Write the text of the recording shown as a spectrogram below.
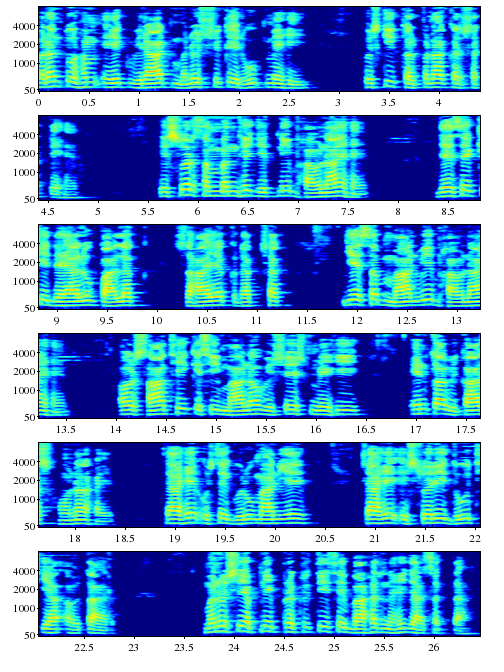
परंतु हम एक विराट मनुष्य के रूप में ही उसकी कल्पना कर सकते हैं। ईश्वर संबंधी जितनी भावनाएँ हैं, जैसे कि दयालु पालक, सहायक, रक्षक, ये सब मानवीय भावनाएँ हैं। और साथ ही किसी मानव विशेष में ही इनका विकास होना है। चाहे उसे गुरु मानिए, चाहे ईश्वरी दूत या अवतार। मनुष्य अपनी प्रकृति से बाहर नहीं जा सकता।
